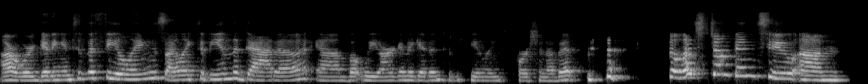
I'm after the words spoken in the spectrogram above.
uh, we're getting into the feelings. I like to be in the data, um, but we are going to get into the feelings portion of it. so let's jump into um,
